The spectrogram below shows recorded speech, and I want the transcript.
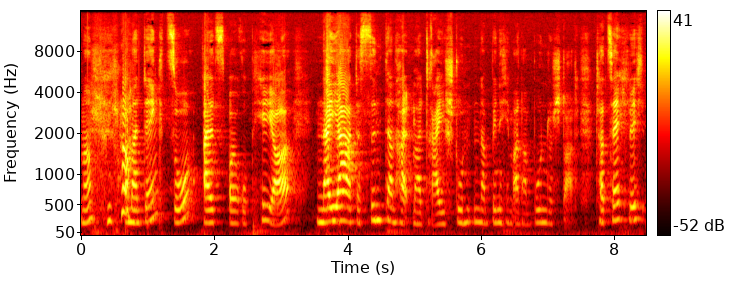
Ne? Und man denkt so als Europäer, naja, das sind dann halt mal drei Stunden, dann bin ich im anderen Bundesstaat. Tatsächlich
